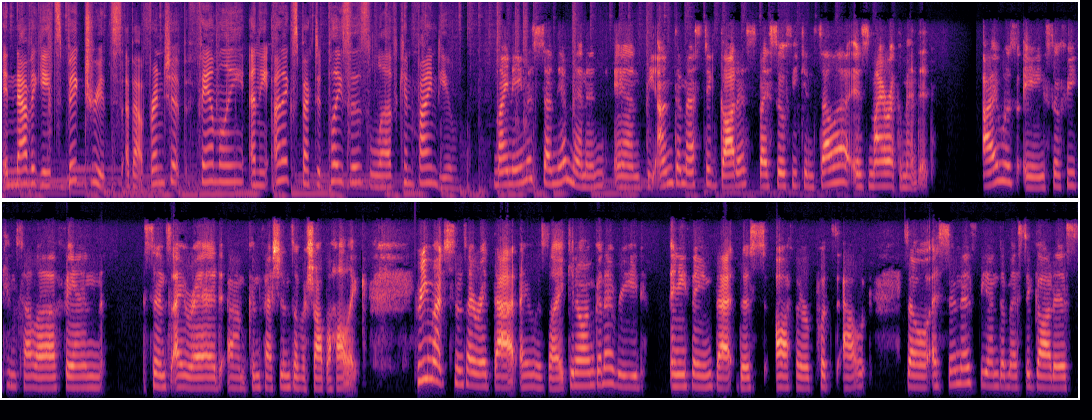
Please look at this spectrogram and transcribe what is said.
it navigates big truths about friendship, family, and the unexpected places love can find you. My name is Sandhya Menon, and The Undomestic Goddess by Sophie Kinsella is my recommended. I was a Sophie Kinsella fan since I read um, Confessions of a Shopaholic. Pretty much since I read that, I was like, you know, I'm going to read anything that this author puts out. So as soon as The Undomestic Goddess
